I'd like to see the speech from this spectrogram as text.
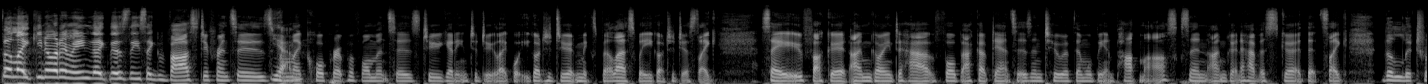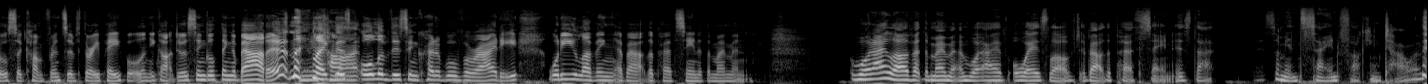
but like, you know what I mean? Like, there's these like vast differences Yeah. from like corporate performances to getting to do like what you got to do at Mixed Burlesque, where you got to just like say, fuck it, I'm going to have four backup dancers and two of them will be in pup masks, and I'm going to have a skirt that's like the literal circumference of three people, and you can't do a single thing about it. like, there's can't. all of this incredible variety. What are you loving about the Perth scene at the moment? What I love at the moment and what I've always loved about the Perth scene is that there's some insane fucking talent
